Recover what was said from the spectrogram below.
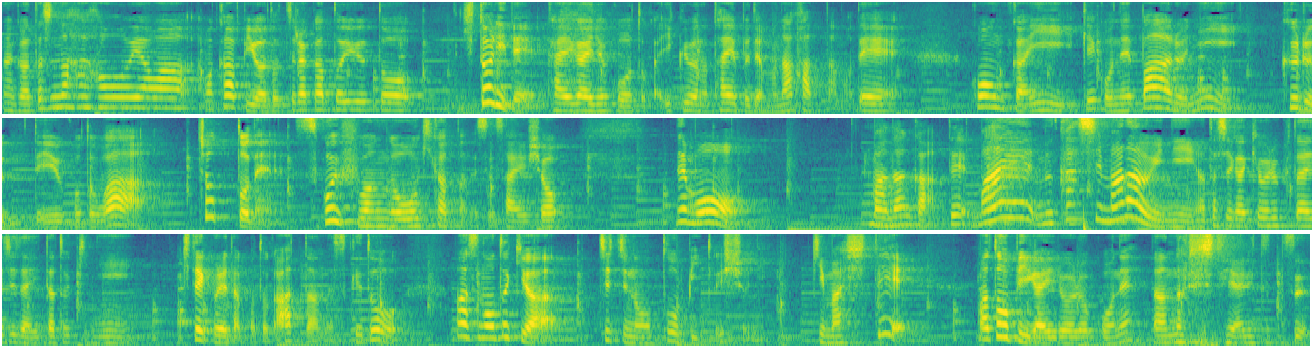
なんか私の母親は、まあ、カーピーはどちらかというと一人で海外旅行とか行くようなタイプでもなかったので今回結構ネパールに来るっていうことはちょっとねすごい不安が大きかったんですよ最初。でもまあなんかで前昔マラウイに私が協力隊時代行った時に来てくれたことがあったんですけど、まあ、その時は父のトーピーと一緒に来まして、まあ、トーピーがいろいろこうね段取りしてやりつつ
